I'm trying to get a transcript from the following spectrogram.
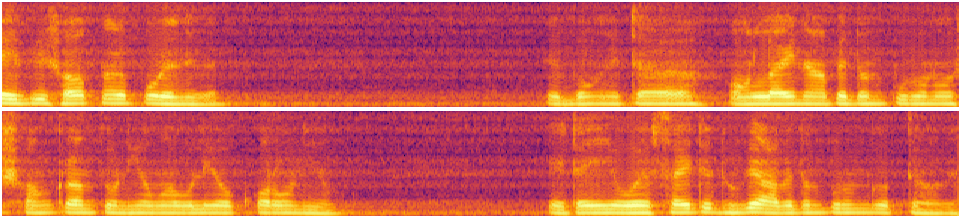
এই সব আপনারা পড়ে নেবেন। এবং এটা অনলাইনে আবেদন পূরণ সংক্রান্ত নিয়মাবলী ও করণীয়। এটা এই ওয়েবসাইটে ঢুকে আবেদন পূরণ করতে হবে।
